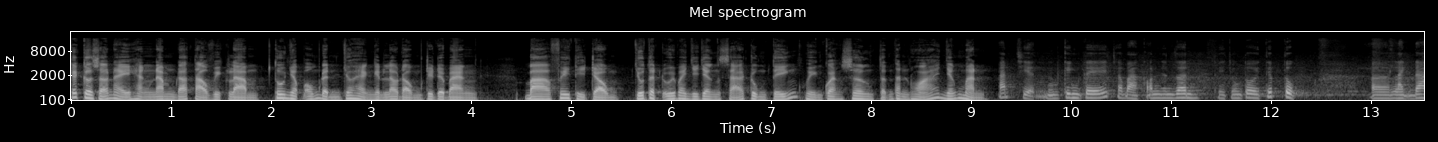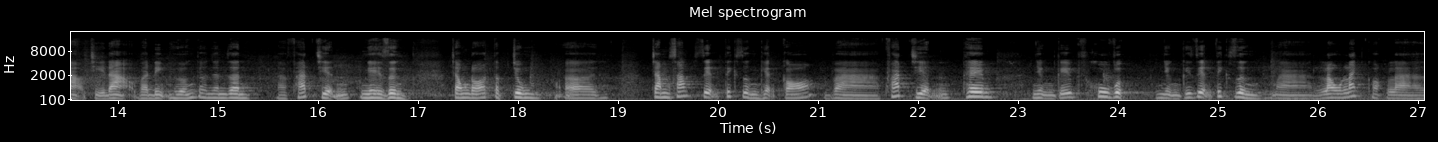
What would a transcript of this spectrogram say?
Các cơ sở này hàng năm đã tạo việc làm, thu nhập ổn định cho hàng nghìn lao động trên địa bàn. Bà Phi Thị Trọng, Chủ tịch Ủy ban nhân dân xã Trung Tiến, huyện Quang Sơn, tỉnh Thanh Hóa nhấn mạnh: Phát triển kinh tế cho bà con nhân dân thì chúng tôi tiếp tục ờ, lãnh đạo chỉ đạo và định hướng cho nhân dân là phát triển nghề rừng trong đó tập trung ờ, chăm sóc diện tích rừng hiện có và phát triển thêm những cái khu vực những cái diện tích rừng mà lau lách hoặc là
